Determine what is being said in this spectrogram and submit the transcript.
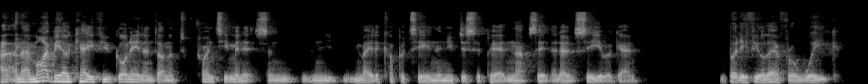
and, that might be okay if you've gone in and done 20 minutes and, and you made a cup of tea and then you've disappeared and that's it. They don't see you again. But if you're there for a week,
